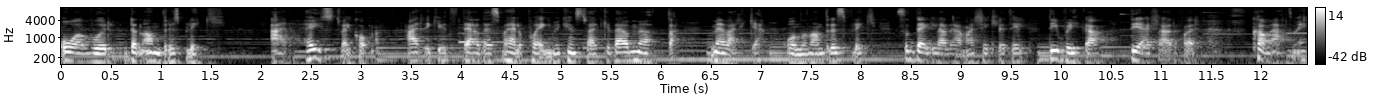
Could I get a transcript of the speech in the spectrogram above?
Og hvor den andres blikk er høyst velkommen. Herregud, det er det som er hele poenget med kunstverket. Det er å møte med verket og noen andres blikk. Så det gleder jeg meg skikkelig til. De blikka, de er klare for. Come at me.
